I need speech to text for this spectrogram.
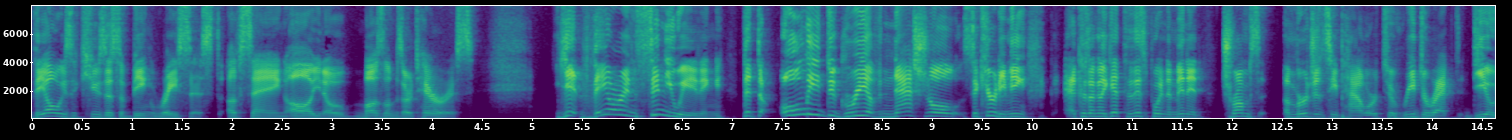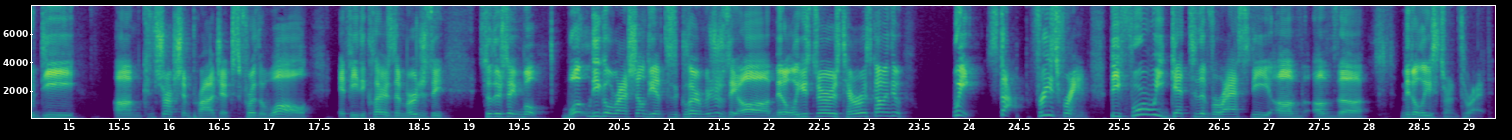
they always accuse us of being racist, of saying, oh, you know, Muslims are terrorists? Yet they are insinuating that the only degree of national security, meaning, eh, because I'm going to get to this point in a minute, Trump's emergency power to redirect DOD um, construction projects for the wall if he declares an emergency. So they're saying, well, what legal rationale do you have to declare emergency? Oh, Middle Easterners, terrorists coming through. Wait, stop, freeze frame. Before we get to the veracity of, of the Middle Eastern threat,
